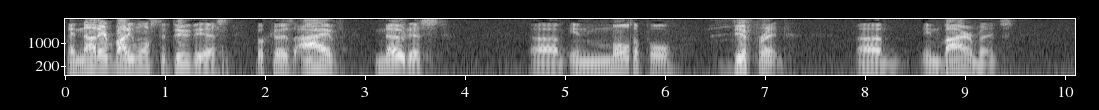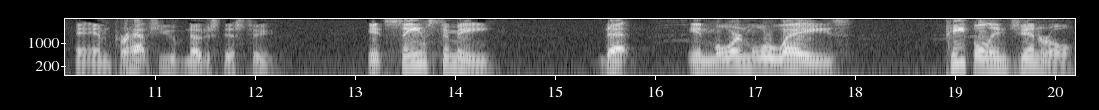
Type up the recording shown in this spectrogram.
And not everybody wants to do this because I've noticed um, in multiple different um, environments, and perhaps you've noticed this too. It seems to me that in more and more ways, people in general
